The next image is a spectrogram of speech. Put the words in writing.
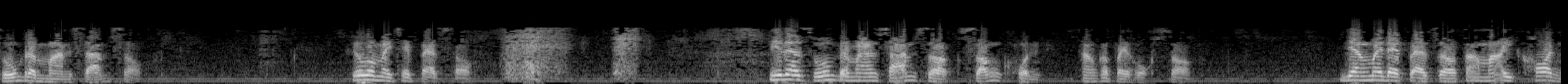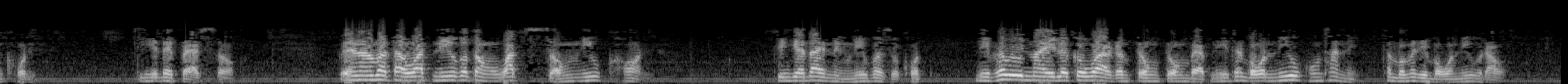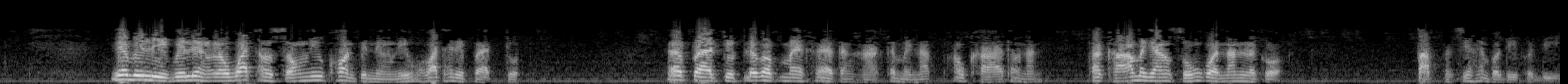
สูงประมาณสามศอกคือว่าไม่ใช่แปดศอกนี่ถ้าสูงประมาณสามศอกสองคนเอาก็ไปหกศอก ยังไม่ได้แปดศอกตั้งมาไอ้ค้อนคนจึงจะได้แปดศอกเป็นนั้นว่าถ้าวัดนิ้วก็ต้องวัดสองนิ้วค่อน จึงจะได้หนึ่งนิ้วพระสุคต นี่พระวินัยแล้วก็ว่ากันตรงๆแบบนี้ ท่านบอกว่านิ้วของท่านนี่ท่านบอกไม่ได้บอกว่านิ้วเราเนี่ยไปหลีกไปเรื่องเราวัดเอาสองนิ้วค่อนเป็นหนึ่งนิ้ววัดให้ได้แปดจุดถ้าแปดจุดแล้วก็ไม่แค่ต่างหากถ้าไม่นับ เอาขาเท่านั้น ถ้าขามันยังสูงกว่านั้นแล้วก็ ตัดมันเสียให้พอดีพอดี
